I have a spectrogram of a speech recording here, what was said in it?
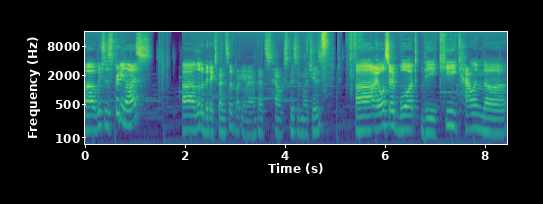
uh, which is pretty nice. Uh, a little bit expensive, but you know, that's how exclusive much is. Uh, I also bought the key calendar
